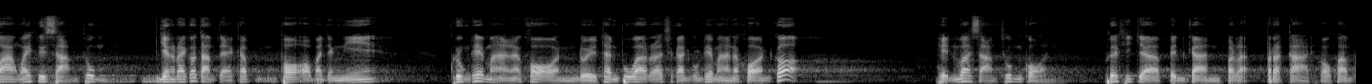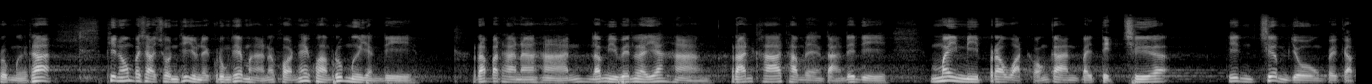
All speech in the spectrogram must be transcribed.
วางไว้คือสามทุ่ม อย่างไรก็ตามแต่ครับ พอออกมาอย่างนี้กรุงเทพมหานคร โดยท่านผู้ว่าราชการกรุงเทพมหานครก็เห็นว่าสามทุ่มก่อน พื่อที่จะเป็นการประประกาศขอความร่วมมือถ้า พี่น้องประชาชนที่อยู่ในกรุงเทพมหานครให้ความร่วมมืออย่างดี รับประทานอาหารแล้วมีเว้นระยะห่าง ร้านค้าทำอะไรต่างๆ ได้ดี ไม่มีประวัติของการไปติดเชื้อที่เชื่อมโยงไปกับ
